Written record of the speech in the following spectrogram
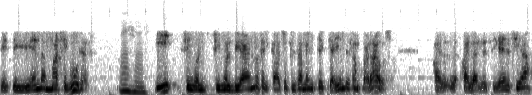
de, vivienda más seguras. Y sin, sin olvidarnos el caso precisamente que hay en desamparados, a, la residencia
